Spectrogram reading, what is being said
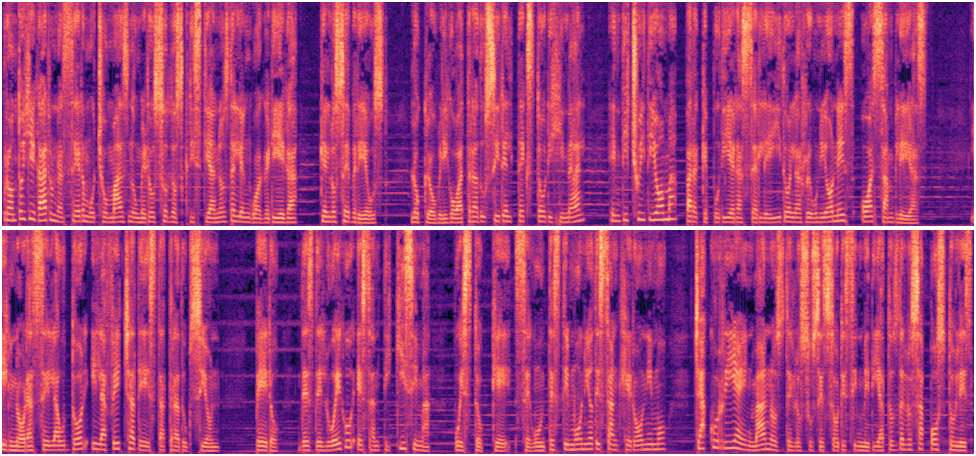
pronto llegaron a ser mucho más numerosos los cristianos de lengua griega que los hebreos, lo que obligó a traducir el texto original en dicho idioma para que pudiera ser leído en las reuniones o asambleas. Ignórase el autor y la fecha de esta traducción, pero desde luego es antiquísima, puesto que, según testimonio de San Jerónimo, ya corría en manos de los sucesores inmediatos de los apóstoles,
